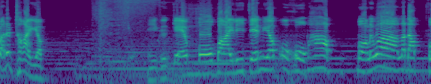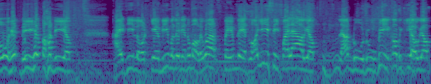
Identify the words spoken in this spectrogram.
ประเทศไทยครับ นี่คือเกมโมบายลีเจนครับ โอ้โห ภาพบอกเลยว่าระดับ Full HD ครับตอนนี้ครับ ใครที่โหลดเกมนี้มาเล่นเนี่ยต้องบอกเลยว่าเฟรมเรท120 ไปแล้วครับ แล้วดูดูบี้เข้าไปเกี่ยวครับ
